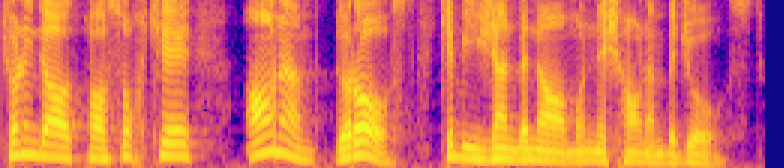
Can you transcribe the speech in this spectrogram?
چون این داد پاسخ که آنم درست که بیژن به نام و نشانم به جست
